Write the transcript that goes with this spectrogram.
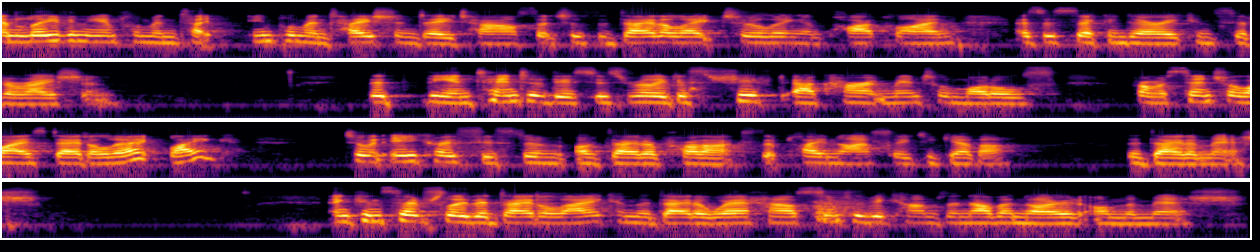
and leaving the implementa implementation details, such as the data lake tooling and pipeline, as a secondary consideration. The, the intent of this is really to shift our current mental models from a centralized data lake to an ecosystem of data products that play nicely together, the data mesh. And conceptually, the data lake and the data warehouse simply becomes another node on the mesh.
